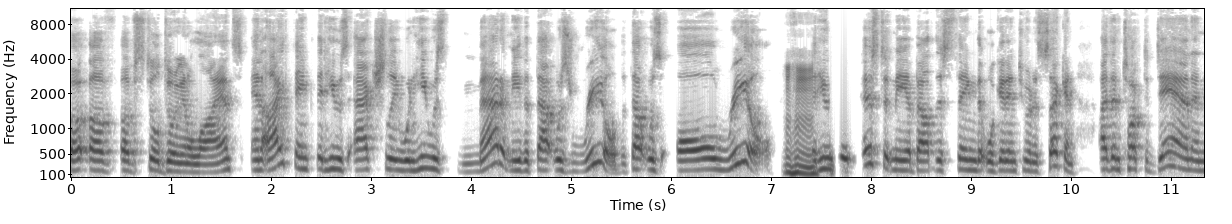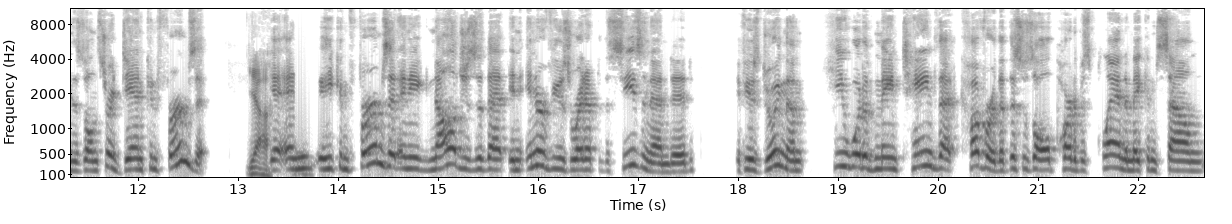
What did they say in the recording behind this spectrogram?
of of still doing an alliance. And i think that he was actually when he was mad at me that that was real that that was all real. Mm-hmm. that he was pissed at me about this thing that we'll get into in a second. I then talked to dan and his own story. Dan confirms it. Yeah. yeah and he confirms it and he acknowledges that in interviews right after the season ended if he was doing them he would have maintained that cover that this was all part of his plan to make him sound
